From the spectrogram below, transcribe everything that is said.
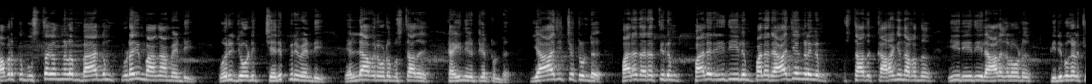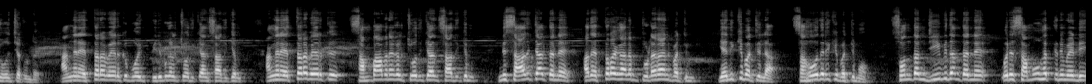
അവർക്ക് പുസ്തകങ്ങളും ബാഗും കുടയും വാങ്ങാൻ വേണ്ടി ഒരു ജോഡി ചെരുപ്പിന് വേണ്ടി എല്ലാവരോടും ഉസ്താദ് കൈനീട്ടിയിട്ടുണ്ട് യാചിച്ചിട്ടുണ്ട്. പലതരത്തിലും പല രീതിയിലും പല രാജ്യങ്ങളിലും ഉസ്താദ് കറങ്ങി നടന്ന് ഈ രീതിയിൽ ആളുകളോട് പിരിവുകൾ ചോദിച്ചിട്ടുണ്ട്. അങ്ങനെ എത്ര പേർക്ക് പോയി പിരിവുകൾ ചോദിക്കാൻ സാധിക്കും? അങ്ങനെ എത്ര പേർക്ക് സംഭാവനകൾ ചോദിക്കാൻ സാധിക്കും? ഇനി സാധിച്ചാൽ തന്നെ അത് എത്ര കാലം തുടരാൻ പറ്റും? എനിക്ക് പറ്റില്ല. സഹോദരിക്ക് പറ്റുമോ? സ്വന്തം ജീവിതം തന്നെ ഒരു സമൂഹത്തിന് വേണ്ടി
